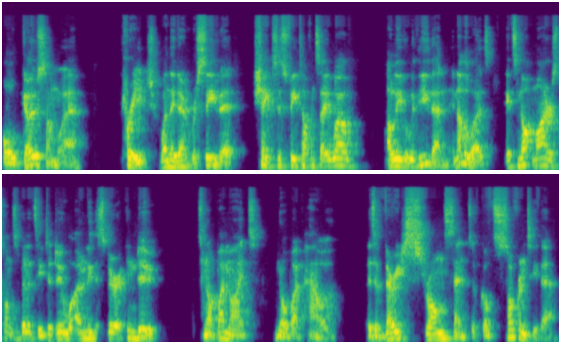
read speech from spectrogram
Or go somewhere, preach, when they don't receive it, shakes his feet off and say, well, I'll leave it with you then. In other words, it's not my responsibility to do what only the Spirit can do. It's not by might nor by power. There's a very strong sense of God's sovereignty there.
